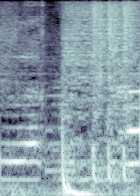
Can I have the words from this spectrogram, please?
like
